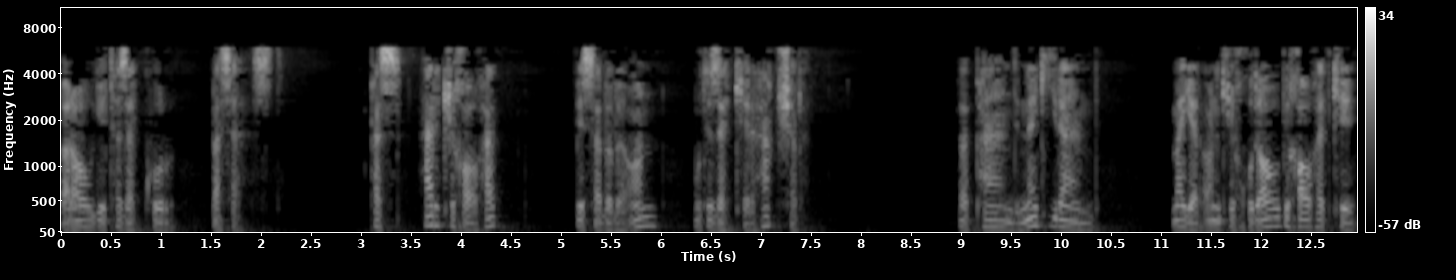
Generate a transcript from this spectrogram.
برای تذکر بس است. پس هر که خواهد به سبب آن متذکر حق شود. و پند نگیرند مگر آنکه خدا بخواهد که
